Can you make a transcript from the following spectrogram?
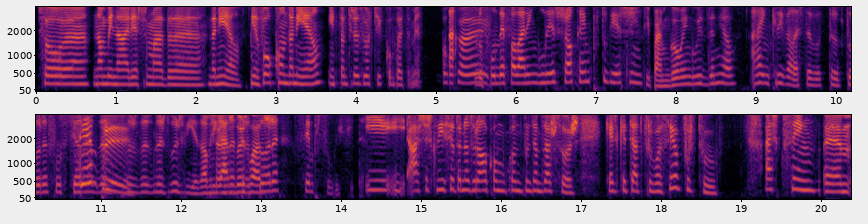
pessoa não binária chamada Daniel. Eu vou com Daniel, então tiras o artigo completamente. ok. No fundo é falar inglês só que em português. Sim, tipo, I'm going with Daniel. Ah, incrível, esta tradutora funciona Sempre! das, das- nas duas vias. Obrigada, tradutora, lados. sempre solicita. E, e achas que disse eu natural como quando perguntamos às pessoas: queres que eu trate por você ou por tu? Acho que sim, ahm,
